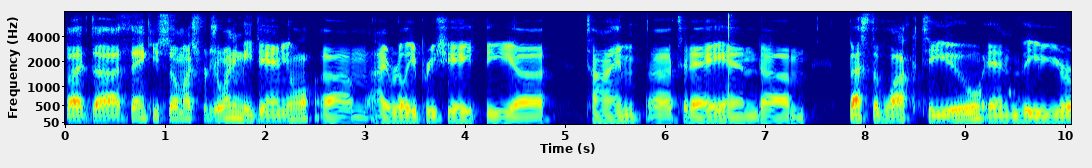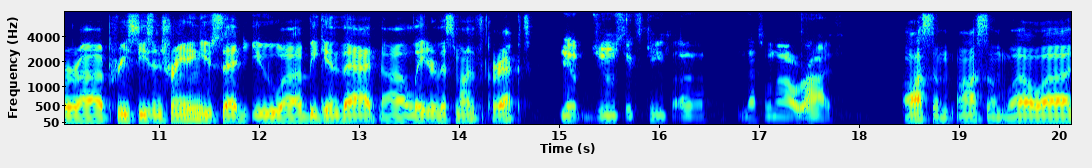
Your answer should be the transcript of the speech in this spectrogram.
But uh, thank you so much for joining me, Daniel. Um, I really appreciate the uh, time uh, today, and um, best of luck to you in the your uh, preseason training. You said you uh, begin that uh, later this month, correct? Yep, June 16th. Uh, that's when I'll arrive. Awesome, awesome. Well, uh,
